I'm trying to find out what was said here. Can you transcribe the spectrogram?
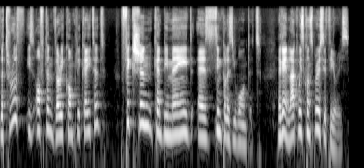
the truth is often very complicated. Fiction can be made as simple as you want it. Again, like with conspiracy theories.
